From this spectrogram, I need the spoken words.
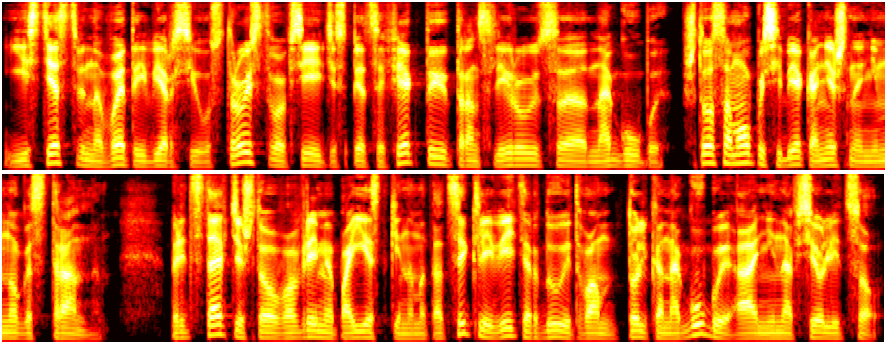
Естественно, в этой версии устройства все эти спецэффекты транслируются на губы, что само по себе, конечно, немного странно. Представьте, что во время поездки на мотоцикле ветер дует вам только на губы, а не на все лицо.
